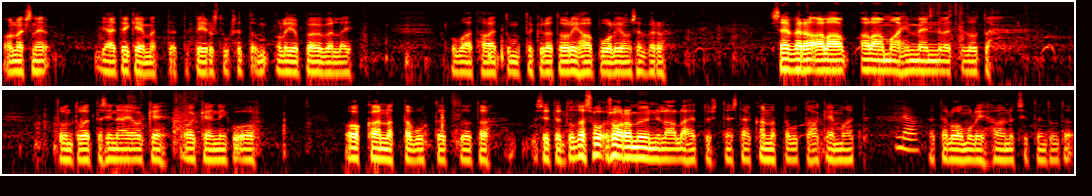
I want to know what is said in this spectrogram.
onneksi ne jäi tekemättä, että piirustukset oli jo pöydällä ja luvat haettu, mutta kyllä tuo lihapuoli on sen verran, sen verran ala, alamaihin mennyt, että tuota, tuntuu, että siinä ei oikein, oikein niin kuin ole ole kannattavuutta. Että tuota, sitten tuolta su- suoramyynnillä on lähdetty sitten sitä kannattavuutta hakemaan, että, Joo. että luomulihaa nyt sitten tuota,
